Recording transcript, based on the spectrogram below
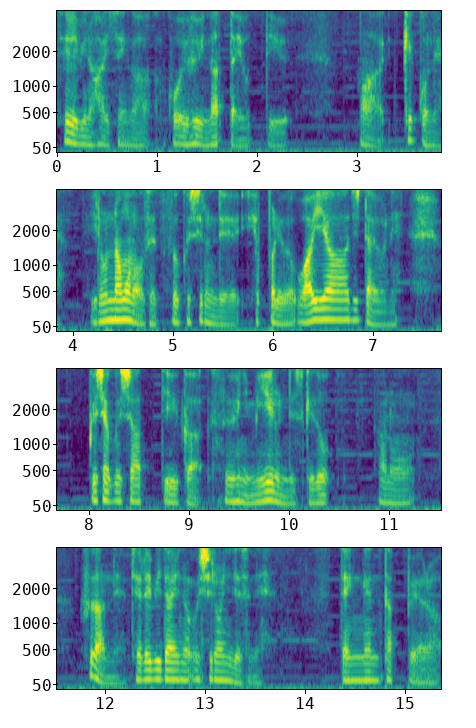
テレビの配線がこういう風になったよっていう、まあ結構ね、いろんなものを接続してるんで、やっぱりワイヤー自体はね、ぐしゃぐしゃっていうか、そういう風に見えるんですけど、あの、普段ね、テレビ台の後ろにですね、電源タップやら、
